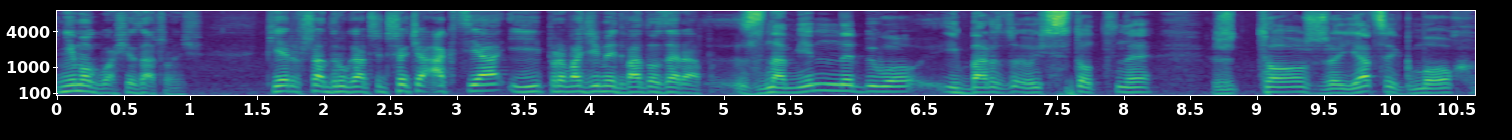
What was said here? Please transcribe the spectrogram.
nie mogła się zacząć. Pierwsza, druga czy trzecia akcja i prowadzimy 2 do 0. znamienne było i bardzo istotne to, że Jacek Moch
